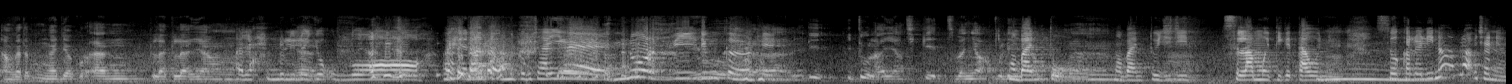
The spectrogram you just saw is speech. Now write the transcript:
orang kata apa, mengajar Quran kelas-kelas yang Alhamdulillah ya Allah. Patut nampak muka bercahaya. Kan? Nur di di muka. Okey. Ah, Jadi itulah yang sikit sebanyak boleh Membantu. sambung. Membantu Gigi selama 3 tahun ni. So kalau Lina pula macam mana?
